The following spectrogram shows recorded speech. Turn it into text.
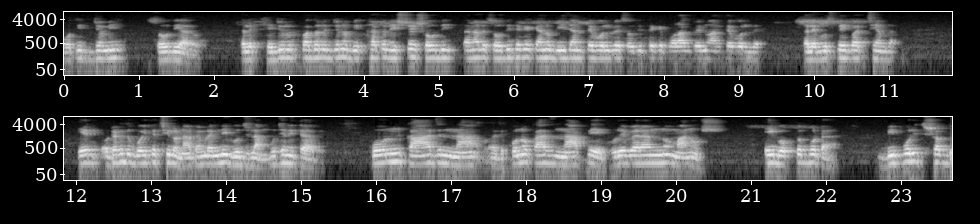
পতিত জমি, সৌদি আরব। তাহলে খেজুর উৎপাদনের জন্য বিখ্যাত নিশ্চয়ই সৌদি। তা নাহলে সৌদি থেকে কেন বীজ আনতে বলবে? সৌদি থেকে পরাগ রেণু আনতে বলবে? তাহলে বুঝতেই পারছি আমরা। এর, ওটা কিন্তু বইতে ছিল না, ওটা আমরা এমনি বুঝলাম, বুঝে নিতে হবে। কোন কাজ না কোনো কাজ না পেয়ে ঘুরে বেড়ানো মানুষ, এই বক্তব্যটা বিপরীত শব্দ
